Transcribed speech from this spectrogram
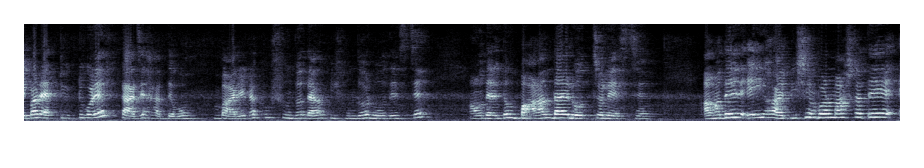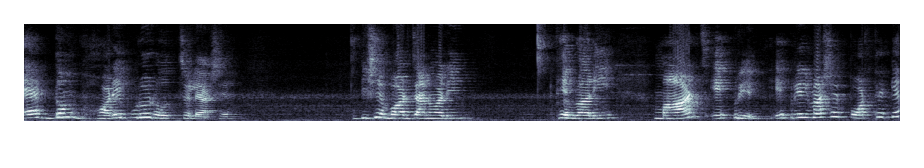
এবার একটু একটু করে কাজে হাত দেবো। বাইরেটা খুব সুন্দর, দেখো কি সুন্দর রোদ এসছে। আমাদের একদম বারান্দায় রোদ চলে এসছে। আমাদের এই হয় ডিসেম্বর মাসটাতে একদম ঘরে পুরো রোদ চলে আসে। December, January, February March, April. April মাসের পর থেকে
